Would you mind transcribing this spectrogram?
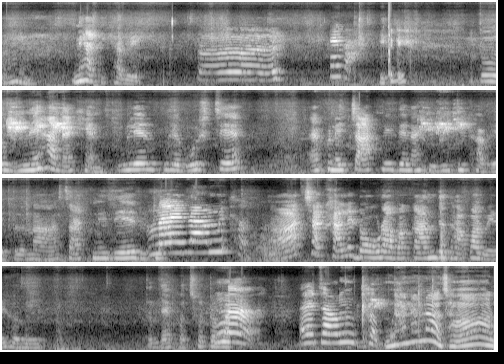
হ্যাঁ। নেহা কি খাবে? তো নেহা দেখেন চুলের উপরে বসছে। এখন এই চাটনি দিয়ে নাকি রুটি খাবে। তো না চাটনি দিয়ে রুটি আচ্ছা খালে ডগরা বা কান্দে ধাপা বের হবে। তো দেখো ছোট না আমি না না ঝাল।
